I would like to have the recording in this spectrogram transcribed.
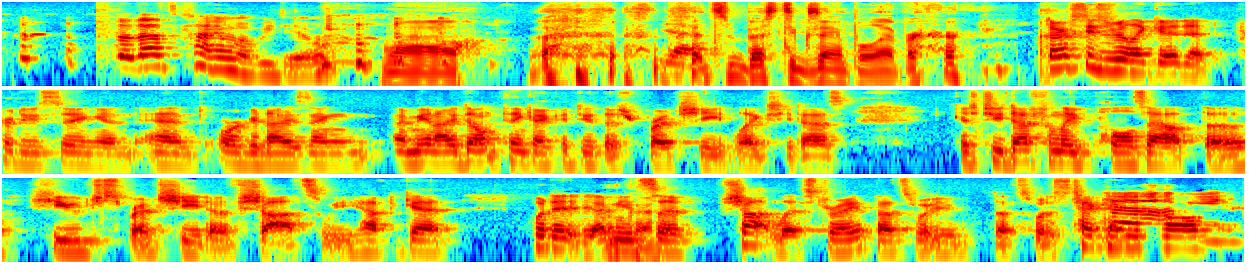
so that's kind of what we do. Wow. Yeah. That's the best example ever. Darcy's really good at producing and, and organizing. I mean, I don't think I could do the spreadsheet like she does because she definitely pulls out the huge spreadsheet of shots we have to get. What it, I mean, it's a shot list, right? That's what you. That's what it's technically Yeah, I called. mean,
